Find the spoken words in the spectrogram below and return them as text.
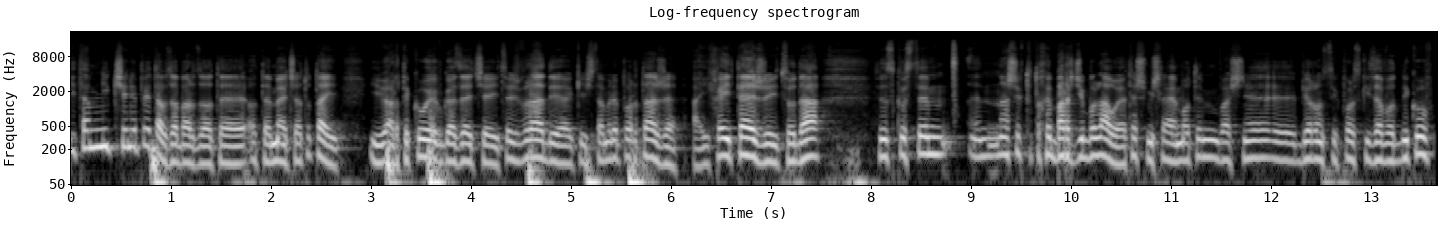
i tam nikt się nie pytał za bardzo o te, o te mecze. A tutaj i artykuły w gazecie, i coś w radiu, jakieś tam reportaże, a i hejterzy, i cuda. W związku z tym y, naszych to trochę bardziej bolało. Ja też myślałem o tym właśnie, y, biorąc tych polskich zawodników,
